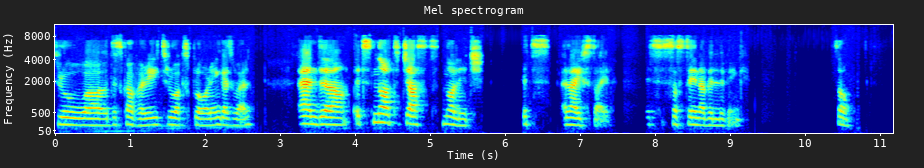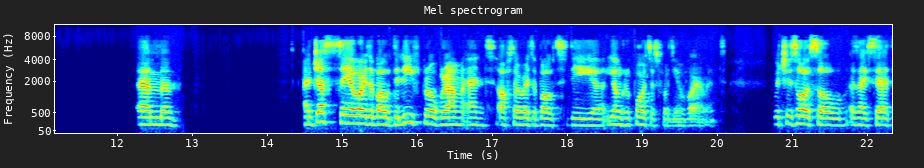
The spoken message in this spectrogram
through uh, discovery, through exploring as well. And uh, it's not just knowledge, it's a lifestyle, it's sustainable living. So, um, I'll just say a word about the LEAF program and afterwards about the uh, Young Reporters for the Environment, which is also, as I said,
